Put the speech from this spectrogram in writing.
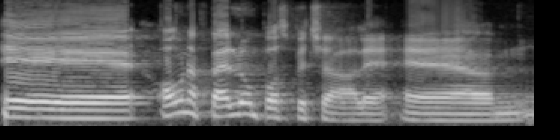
Eh, ho un appello un po' speciale. Eh,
